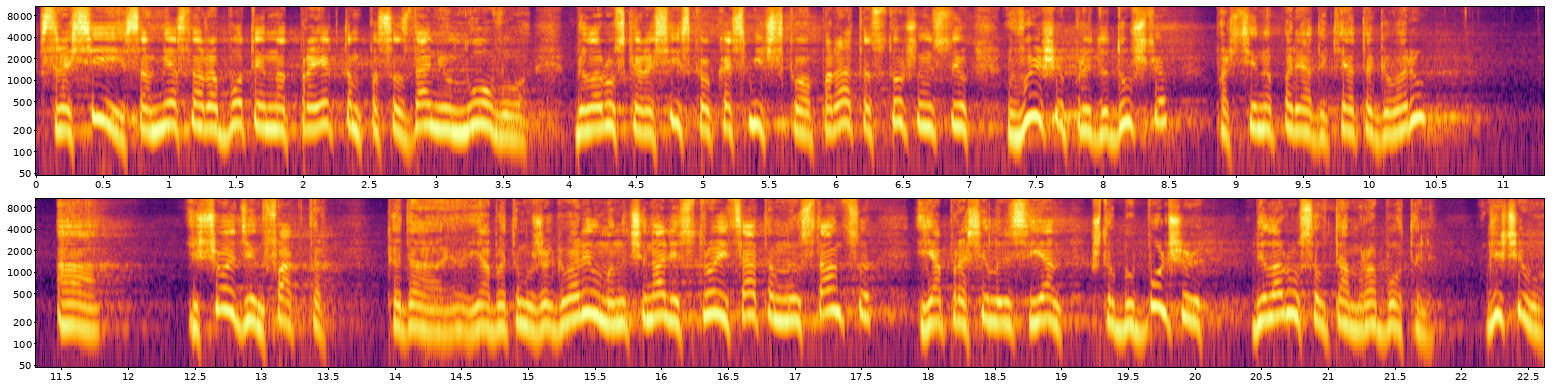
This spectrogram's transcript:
С Россией совместно работаем над проектом по созданию нового белорусско-российского космического аппарата с точностью выше предыдущего почти на порядок. Я это говорю. А еще один фактор, когда я об этом уже говорил, мы начинали строить атомную станцию, я просил россиян, чтобы больше белорусов там работали. Для чего?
